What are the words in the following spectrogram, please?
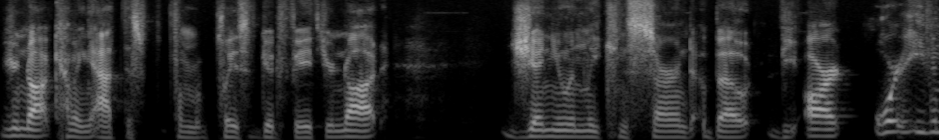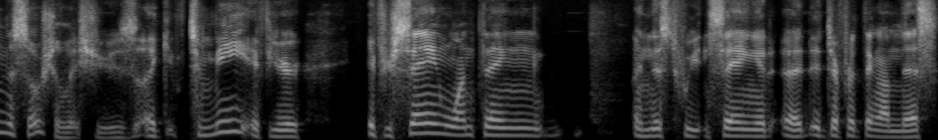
you're not coming at this from a place of good faith. You're not genuinely concerned about the art or even the social issues. Like if- to me, if you're if you're saying one thing in this tweet and saying it, a, a different thing on this,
